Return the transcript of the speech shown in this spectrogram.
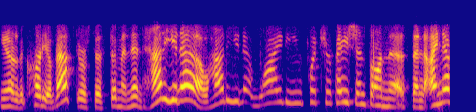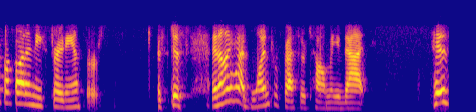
you know, to the cardiovascular system. And then how do you know? How do you know? Why do you put your patients on this? And I never got any straight answers. It's just, and I had one professor tell me that his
